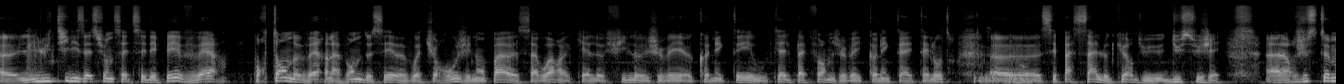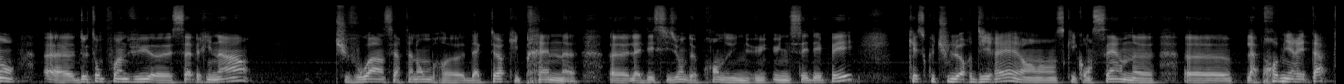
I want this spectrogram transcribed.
l'utilisation de cette CDP vers pour tendre vers la vente de ces euh, voitures rouges et non pas euh, savoir euh, quel fil je vais connecter ou quelle plateforme je vais connecter à telle autre. Euh, c'est pas ça le cœur du, sujet. Alors justement, de ton point de vue, Sabrina, tu vois un certain nombre d'acteurs qui prennent la décision de prendre une, CDP. Qu'est-ce que tu leur dirais en ce qui concerne la première étape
